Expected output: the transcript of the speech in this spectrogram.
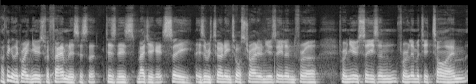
I think the great news for families is that Disney's Magic at Sea is returning to Australia and New Zealand for a for a new season for a limited time,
